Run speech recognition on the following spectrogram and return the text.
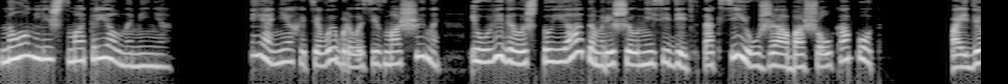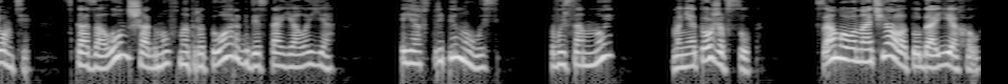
но он лишь смотрел на меня. Я нехотя выбралась из машины и увидела, что и Адам решил не сидеть в такси и уже обошел капот. «Пойдемте», — сказал он, шагнув на тротуар, где стояла я. Я встрепенулась. «Вы со мной?» Мне тоже в суд. С самого начала туда ехал.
